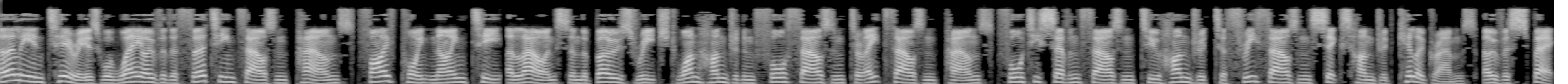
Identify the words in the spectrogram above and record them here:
Early interiors were way over the £13,000 5.9 t allowance and the bows reached £104,000 to £8,000 47,200 to 3,600 kilograms over spec,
